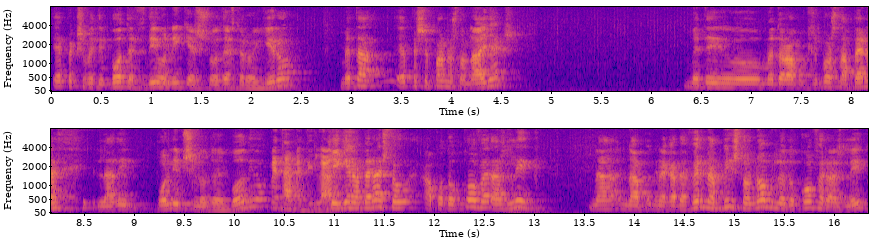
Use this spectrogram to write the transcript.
έπαιξε με την Πότεφ δύο νίκες στο δεύτερο γύρο, μετά έπεσε πάνω στον Άγιαξ με, τη, με τον αποκλεισμό στα πέναντι, δηλαδή πολύ ψηλό το εμπόδιο. Μετά με τη Και Λάνη. για να περάσει το, από το Conference League να, να, να καταφέρει να μπει στον όμιλο του Conference League,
